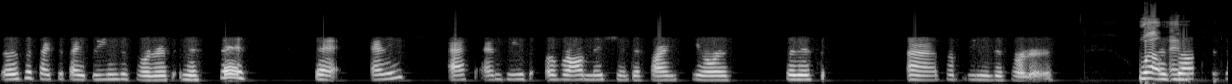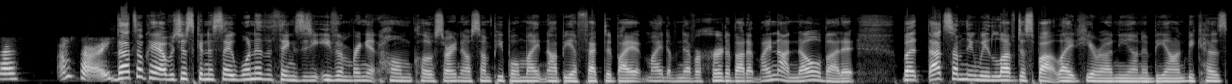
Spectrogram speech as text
those affected by bleeding disorders and assist the NHFNV's overall mission to find cures for this uh, for bleeding disorders. Well, As and well address, I'm sorry. That's okay. I was just going to say one of the things is you even bring it home closer. I know some people might not be affected by it, might have never heard about it, might not know about it, but that's something we love to spotlight here on Neon and Beyond because,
